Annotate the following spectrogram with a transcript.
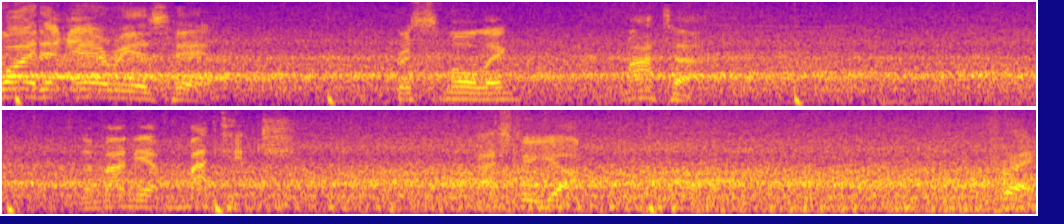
wider areas here. Chris Smalling. Mata. Nemanja Matic. Ashley Young. Fred.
